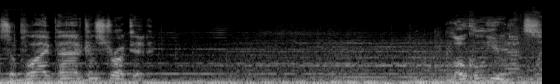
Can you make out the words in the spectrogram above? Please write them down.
Supply pad constructed. Local units.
